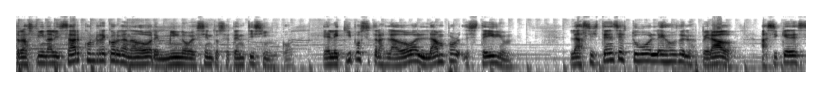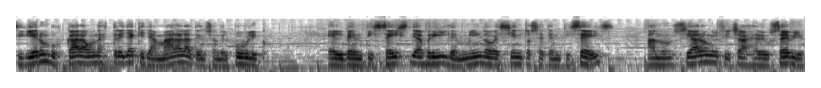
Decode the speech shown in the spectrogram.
Tras finalizar con récord ganador en 1975, el equipo se trasladó al Lamport Stadium. La asistencia estuvo lejos de lo esperado, así que decidieron buscar a una estrella que llamara la atención del público. El 26 de abril de 1976 anunciaron el fichaje de Eusebio.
